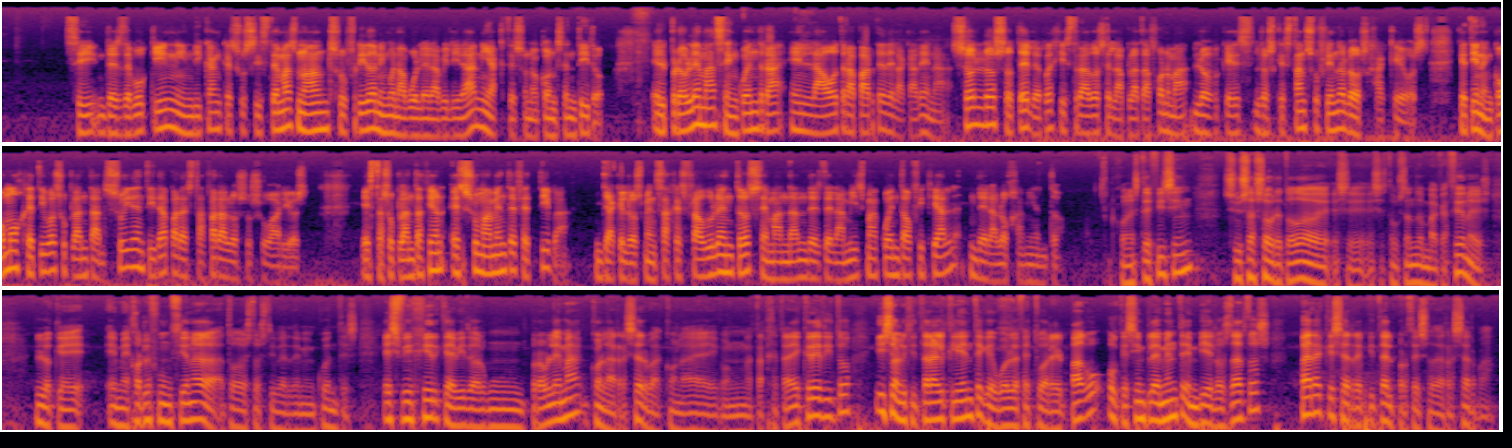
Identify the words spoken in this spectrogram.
Sí, desde Booking indican que sus sistemas no han sufrido ninguna vulnerabilidad ni acceso no consentido. El problema se encuentra en la otra parte de la cadena. Son los hoteles registrados en la plataforma los que están sufriendo los hackeos, que tienen como objetivo suplantar su identidad para estafar a los usuarios. Esta suplantación es sumamente efectiva, ya que los mensajes fraudulentos se mandan desde la misma cuenta oficial del alojamiento. Con este phishing se usa sobre todo, eh, se está usando en vacaciones lo que eh, mejor le funciona a todos estos ciberdelincuentes es fingir que ha habido algún problema con la reserva, con, la, eh, con una tarjeta de crédito y solicitar al cliente que vuelva a efectuar el pago o que simplemente envíe los datos para que se repita el proceso de reserva.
